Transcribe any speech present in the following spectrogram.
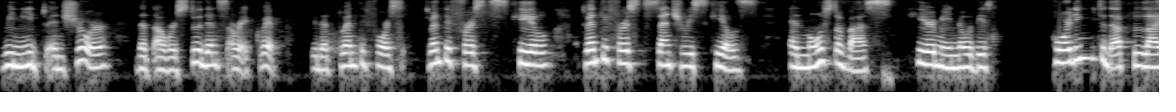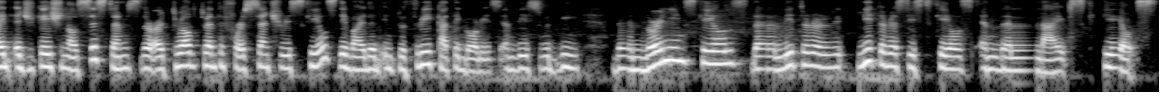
We need to ensure that our students are equipped with a 24th, 21st skill, 21st century skills. And most of us here may know this. According to the applied educational systems, there are 12 21st century skills divided into three categories. And these would be the learning skills, the literary, literacy skills, and the life skills.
